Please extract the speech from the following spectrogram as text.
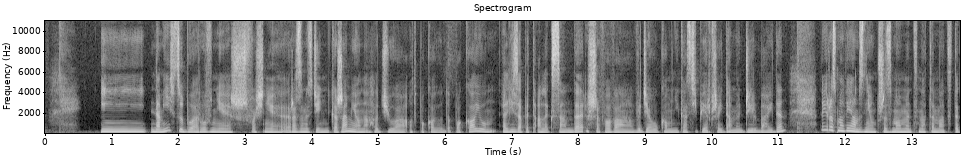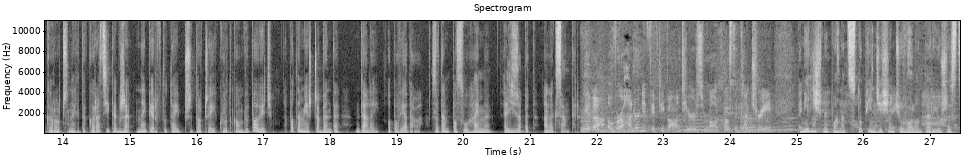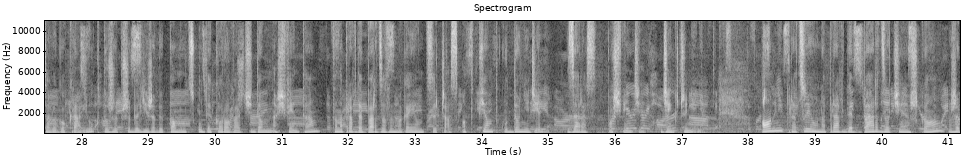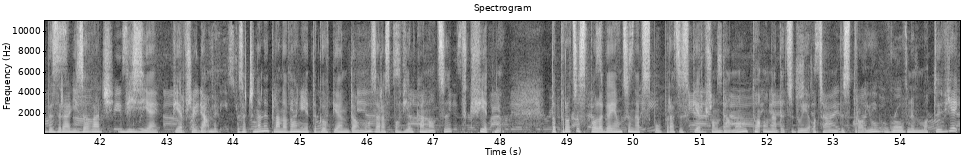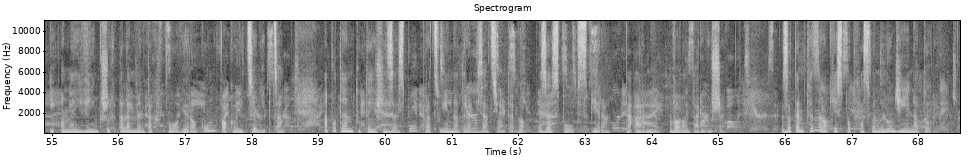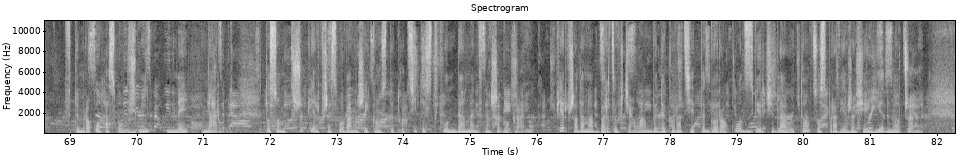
I na miejscu była również właśnie razem z dziennikarzami. Ona chodziła od pokoju do pokoju. Elizabeth Alexander, szefowa Wydziału Komunikacji pierwszej damy Jill Biden. No i rozmawiałam z nią przez moment na temat tegorocznych dekoracji, także najpierw tutaj przytoczę jej krótką wypowiedź, a potem jeszcze będę dalej opowiadała. Zatem posłuchajmy Elizabeth Alexander. Mieliśmy ponad 150 wolontariuszy z całego kraju, którzy przybyli, żeby pomóc udekorować dom na święta to naprawdę bardzo wymagający czas, od piątku do niedzieli, zaraz po święcie dziękczynienia. Oni pracują naprawdę bardzo ciężko, żeby zrealizować wizję pierwszej damy. Zaczynamy planowanie tego w Białym Domu zaraz po Wielkanocy w kwietniu. To proces polegający na współpracy z pierwszą damą. To ona decyduje o całym wystroju, głównym motywie i o największych elementach w połowie roku, w okolicy lipca. A potem tutejszy zespół pracuje nad realizacją tego. Zespół wspiera ta armia wolontariuszy. Zatem ten rok jest pod hasłem ludzi i natury. W tym roku hasło brzmi My Naród. To są trzy pierwsze słowa naszej konstytucji, to jest fundament naszego kraju. Pierwsza dama bardzo chciała, by dekoracje tego roku odzwierciedlały to, co sprawia, że się jednoczymy.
